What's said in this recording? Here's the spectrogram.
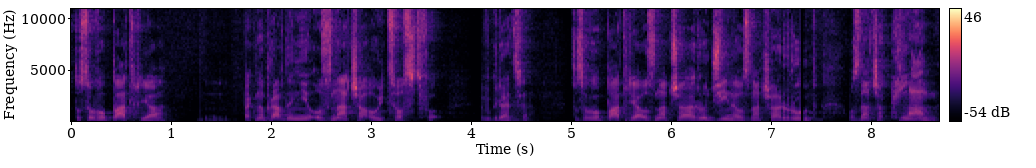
To słowo patria tak naprawdę nie oznacza ojcostwo w Grece. To słowo patria oznacza rodzinę, oznacza ród, oznacza klan.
